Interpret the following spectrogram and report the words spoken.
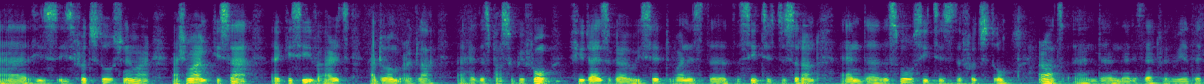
uh, his, his footstool, Shnemar, Hashemaim, Kisa, uh, Kisi, Va'aretz, Adom Raglav. I heard this passage before, a few days ago, we said one is the, the seat is to sit on, and uh, the small seat is the footstool. All right, and, and that is that, we had that,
